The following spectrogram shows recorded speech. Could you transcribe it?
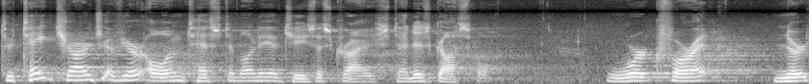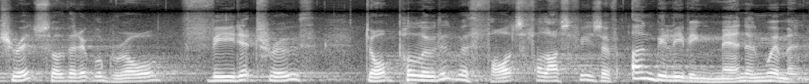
to take charge of your own testimony of Jesus Christ and his gospel. Work for it, nurture it so that it will grow, feed it truth. Don't pollute it with false philosophies of unbelieving men and women.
